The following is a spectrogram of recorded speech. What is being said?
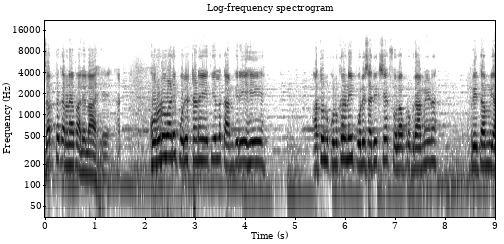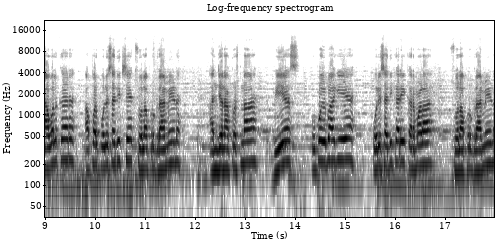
जप्त करण्यात आलेला आहे. कोरडवाडी पोलीस ठाणे येथील कामगिरी ही अतुल कुलकर्णी पोलीस अधीक्षक सोलापूर ग्रामीण प्रीतम यावलकर अपर पोलीस अधीक्षक सोलापूर ग्रामीण अंजना कृष्णा व्ही एस उपविभागीय पोलीस अधिकारी करमाळा सोलापूर ग्रामीण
